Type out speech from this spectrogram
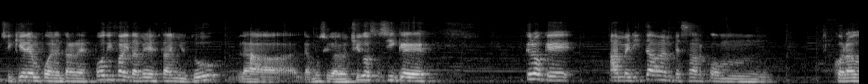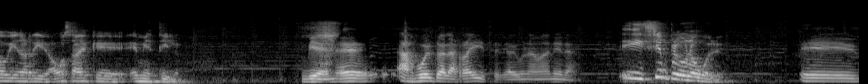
si quieren pueden entrar en Spotify, también está en YouTube la, la música de los chicos, así que creo que ameritaba empezar con, con algo bien arriba. Vos sabés que es mi estilo. Bien, eh, has vuelto a las raíces de alguna manera. Y siempre uno vuelve. Eh,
